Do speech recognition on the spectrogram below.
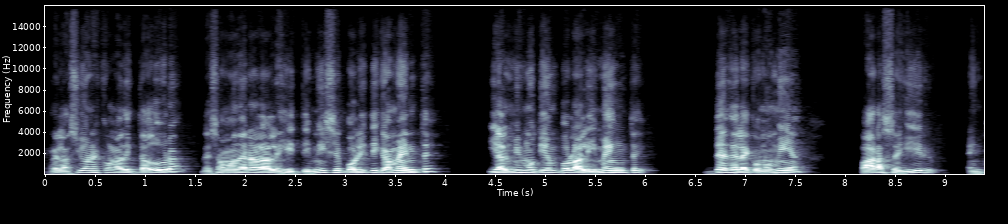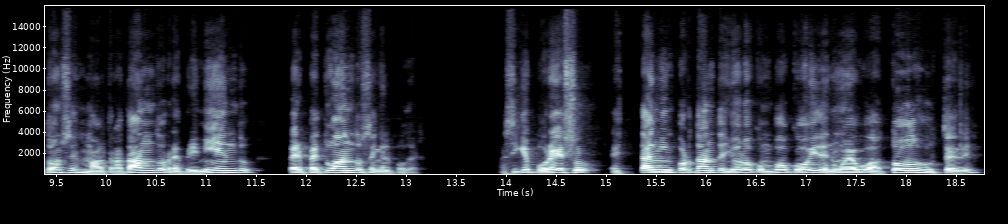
relaciones con la dictadura, de esa manera la legitimice políticamente y al mismo tiempo la alimente desde la economía para seguir entonces maltratando, reprimiendo, perpetuándose en el poder. Así que por eso es tan importante, yo lo convoco hoy de nuevo a todos ustedes,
